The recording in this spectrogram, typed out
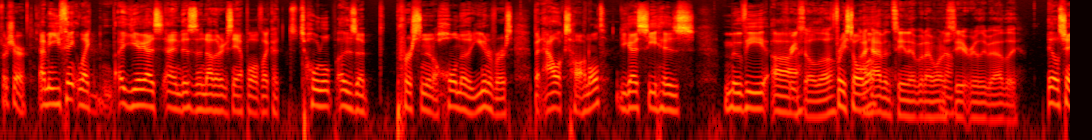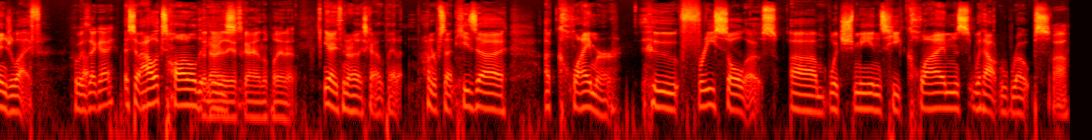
For sure. I mean, you think like uh, you guys, and this is another example of like a total is a person in a whole nother universe. But Alex Honnold, you guys see his movie uh, Free Solo. Free Solo. I haven't seen it, but I want to No. see it really badly. It'll change your life. Who is that guy? So Alex Honnold The gnarliest is guy on the planet. yeah, he's the gnarliest guy on the planet, hundred percent. He's a a climber who free solos, um, which means he climbs without ropes. Wow.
